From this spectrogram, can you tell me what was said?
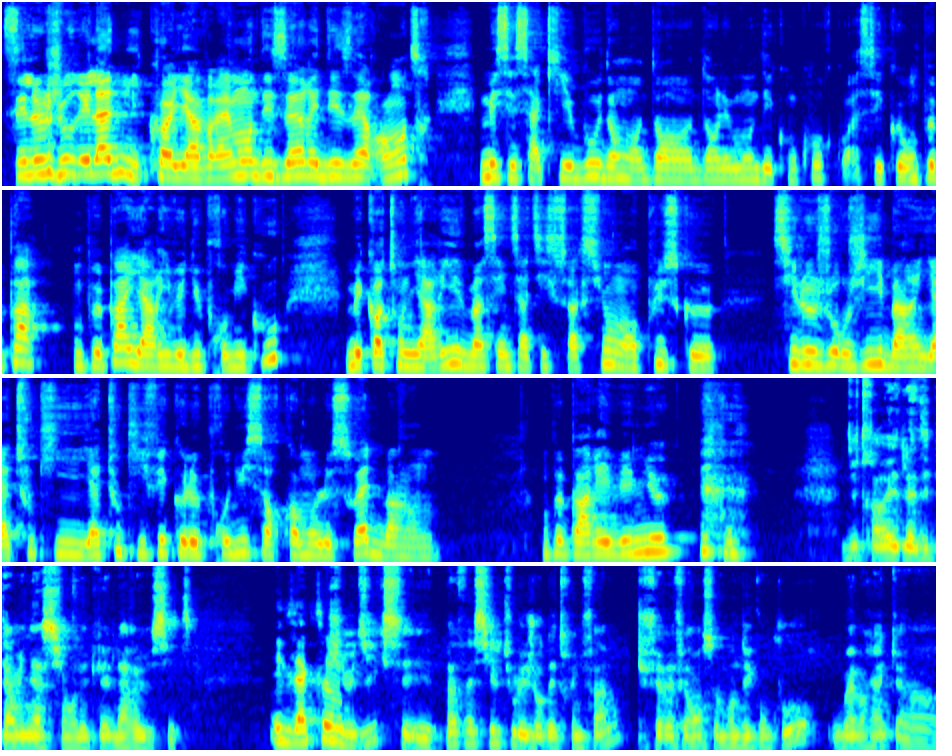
c'est le jour et la nuit, quoi. Il y a vraiment des heures et des heures entre. Mais c'est ça qui est beau dans, dans, dans le monde des concours, quoi. C'est qu'on peut pas, on peut pas y arriver du premier coup. Mais quand on y arrive, ben, c'est une satisfaction en plus que si le jour J, ben, il y, a tout qui, y a tout qui fait que le produit sort comme on le souhaite, ben, on peut pas rêver mieux. du travail et de la détermination, les clés de la réussite. Exactement. Tu me dis que c'est pas facile tous les jours d'être une femme. Tu fais référence au monde des concours, ou même rien qu'à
